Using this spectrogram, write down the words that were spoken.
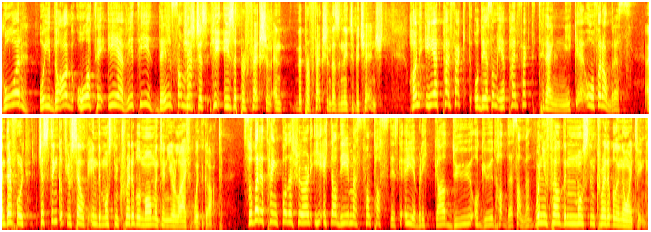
går og i dag og til evig tid den samme. Just he is a perfection, and the perfection doesn't need to be changed. Han er perfekt, og det som er perfekt, trenger ikke å forandres. And therefore, just think of yourself in the most incredible moment in your life with God. Så bare tenk på deg sjøl i et av de mest fantastiske øyeblikkene du og Gud hadde sammen. When you felt the most incredible anointing,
